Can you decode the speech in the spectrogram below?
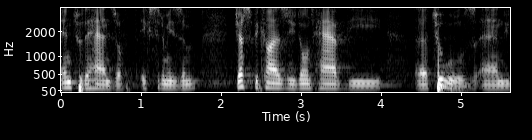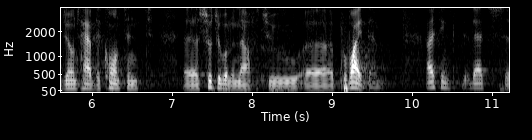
into the hands of extremism just because you don't have the uh, tools and you don't have the content uh, suitable enough to uh, provide them. I think that's uh,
